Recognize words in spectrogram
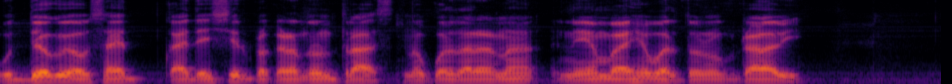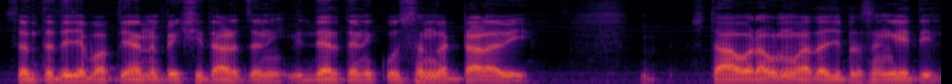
उद्योग व्यवसायात कायदेशीर प्रकरणातून त्रास नोकरदारांना नियमबाह्य वर्तवणूक टाळावी. संततेच्या बाबतीत अनपेक्षित अडचणी विद्यार्थ्यांनी कुसंगत टाळावी. स्थावराहून वादाचे प्रसंग येतील.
